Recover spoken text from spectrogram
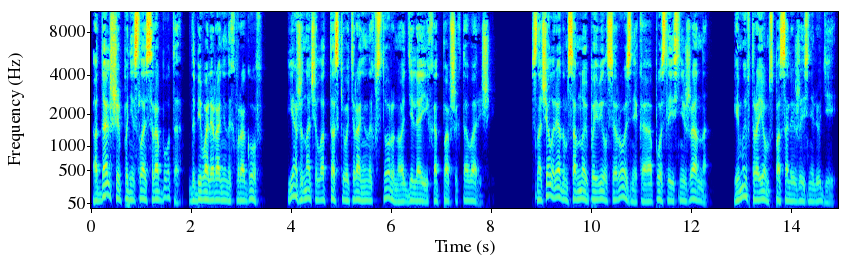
А дальше понеслась работа, добивали раненых врагов. Я же начал оттаскивать раненых в сторону, отделяя их от павших товарищей. Сначала рядом со мной появился Розник, а после и Снежанна, и мы втроем спасали жизни людей.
